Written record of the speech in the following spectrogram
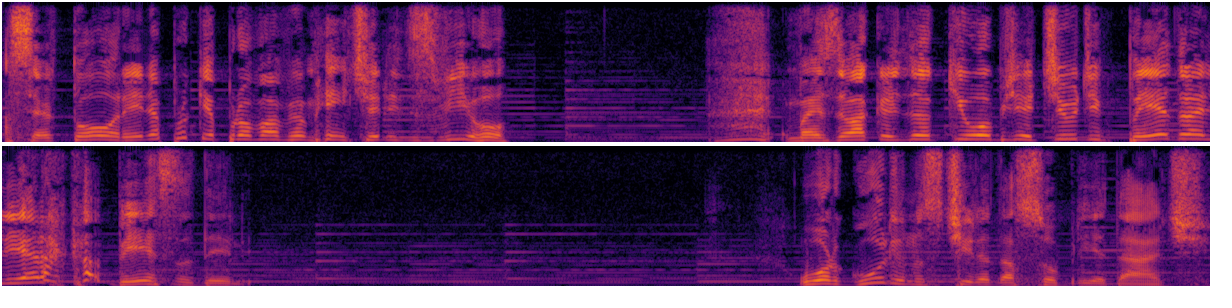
Acertou a orelha porque provavelmente ele desviou. Mas eu acredito que o objetivo de Pedro ali era a cabeça dele. O orgulho nos tira da sobriedade.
